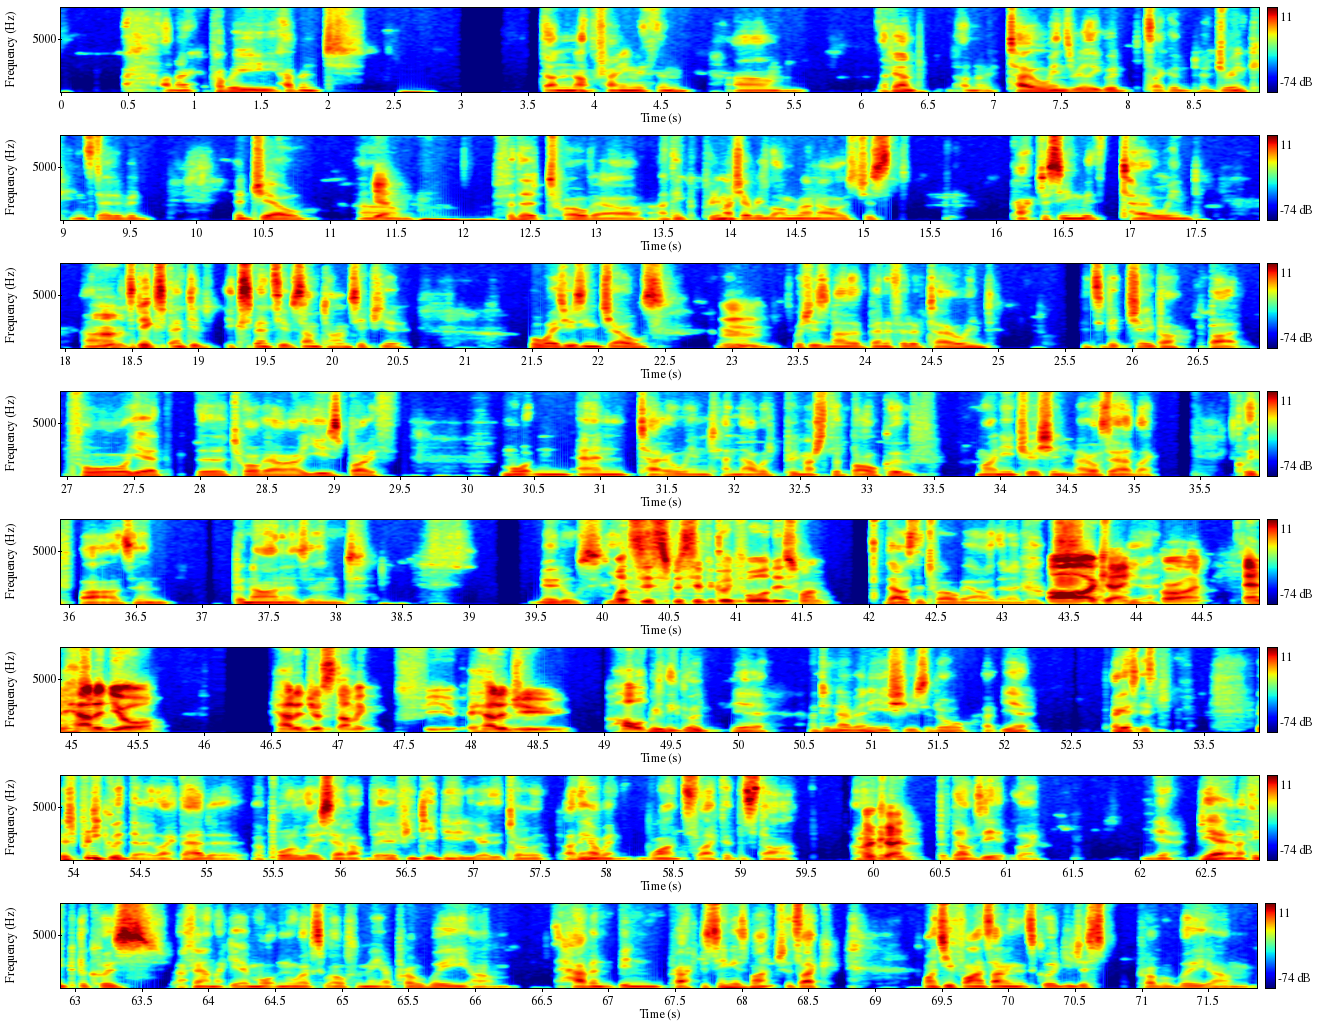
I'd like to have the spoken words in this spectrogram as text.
I don't know, probably haven't done enough training with them. Um, I found I don't know Tailwind's really good. It's like a, a drink instead of a, a gel. Um, yeah. For the twelve hour, I think pretty much every long run I was just practicing with Tailwind. Um, uh-huh. It's a bit expensive expensive sometimes if you're always using gels, um, mm. which is another benefit of Tailwind. It's a bit cheaper, but for yeah the twelve hour I used both Maurten and Tailwind, and that was pretty much the bulk of my nutrition. I also had like Clif bars and bananas and noodles. Yeah. What's this specifically for? This one? That was the twelve hour that I did. Oh, okay. Yeah. All right. And how did your how did your stomach feel? How did you hold? Really good. Yeah, I didn't have any issues at all. But yeah, I guess it's it was pretty good though. Like they had a, a portaloo set up there if you did need to go to the toilet. I think I went once, like at the start. Um, okay. But that was it. Like yeah yeah and i think because i found like yeah Maurten works well for me i probably um haven't been practicing as much it's like once you find something that's good you just probably um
